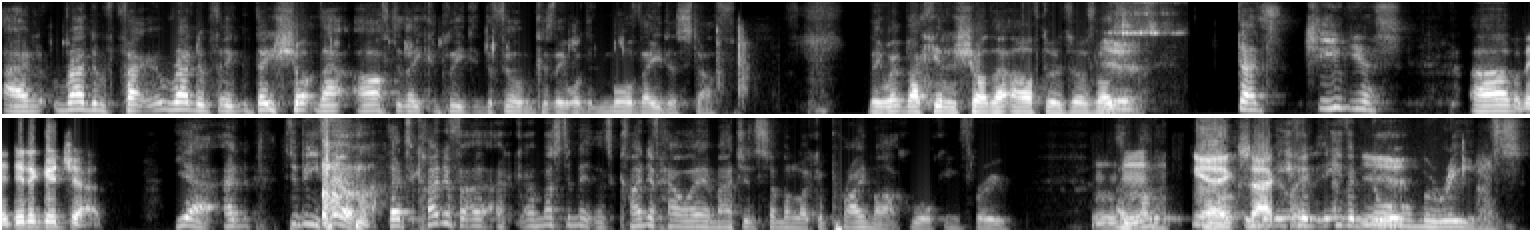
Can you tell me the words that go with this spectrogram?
and random fact, random thing, they shot that after they completed the film because they wanted more Vader stuff. They went back in and shot that afterwards. I was like, yeah. that's genius. Um, Well, they did a good job. Yeah, and to be fair, that's kind of I, I must admit that's kind of how I imagine someone like a Primarch walking through. a Mhm. of- Yeah, you know, exactly. Even even Yeah. normal Marines.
